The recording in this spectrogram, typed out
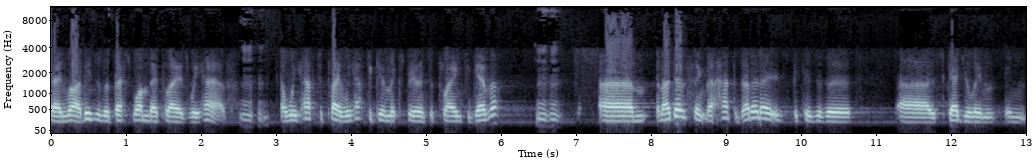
saying, right, these are the best one-day players we have, Mm-hmm. and we have to play. and We have to give them experience of playing together. Mm-hmm. Um, and I don't think that happened. I don't know if it's because of the uh, schedule in, in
